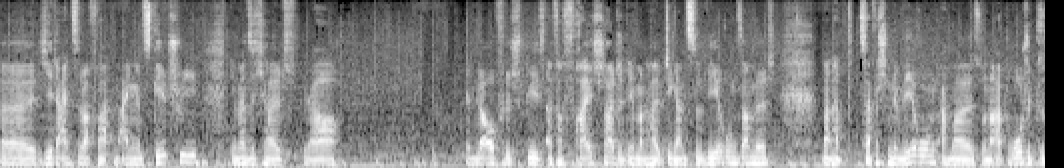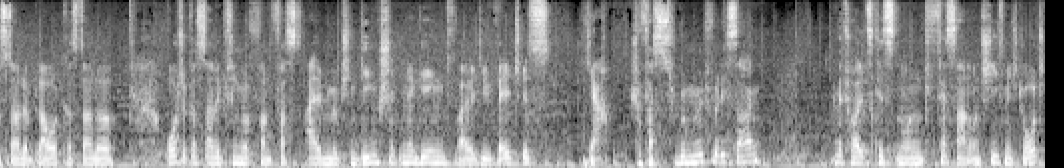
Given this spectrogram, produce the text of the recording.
Äh, jede einzelne Waffe hat einen eigenen Skilltree, den man sich halt, ja, im Laufe des Spiels einfach freischaltet, indem man halt die ganze Währung sammelt. Man hat zwei verschiedene Währungen, einmal so eine Art rote Kristalle, blaue Kristalle. Rote Kristalle kriegen wir von fast allen möglichen Gegenständen in der Gegend, weil die Welt ist, ja, schon fast zugemüllt, würde ich sagen. Mit Holzkisten und Fässern und schieß mich tot.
